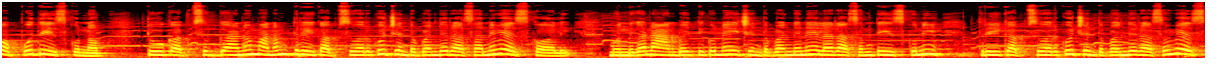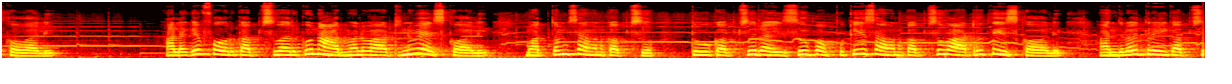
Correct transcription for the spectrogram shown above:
పప్పు తీసుకున్నాం. టూ కప్స్కి గాను మనం త్రీ కప్స్ వరకు చింతపండు రసాన్ని వేసుకోవాలి. ముందుగా నానబెట్టుకున్న ఈ చింతపండుని ఇలా రసం తీసుకుని త్రీ కప్స్ వరకు చింతపండు రసం వేసుకోవాలి. అలాగే ఫోర్ కప్స్ వరకు నార్మల్ వాటర్ని వేసుకోవాలి. మొత్తం seven cups two cups rice పప్పుకి సెవెన్ కప్స్ వాటర్ తీసుకోవాలి. అందులో త్రీ కప్స్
